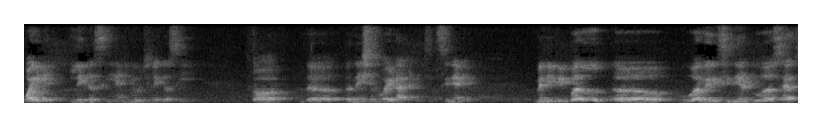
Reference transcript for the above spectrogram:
wide legacy and huge legacy for the the nationwide architecture scenario. Many people uh, who are very senior to us have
